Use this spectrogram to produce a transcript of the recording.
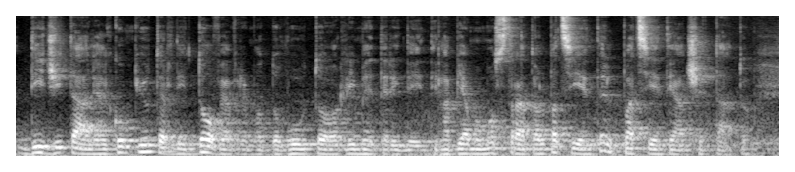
digitale al computer di dove avremmo dovuto rimettere i denti. L'abbiamo mostrato al paziente e il paziente ha accettato.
